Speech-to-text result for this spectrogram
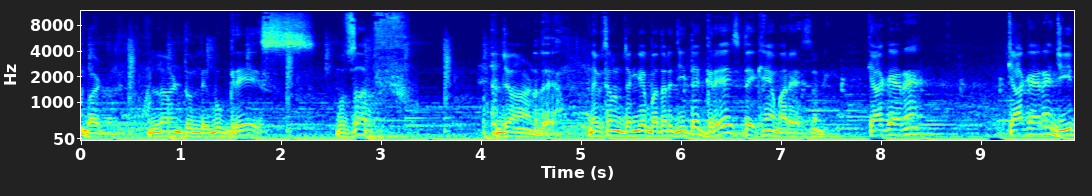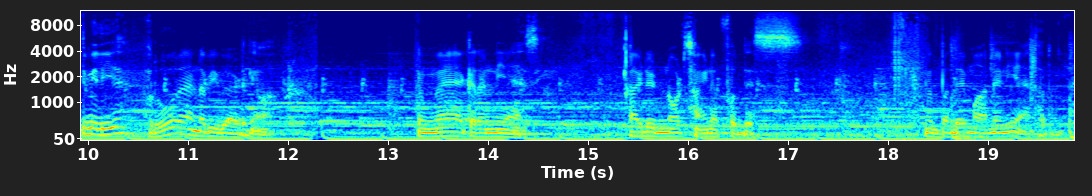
But learn to leave grace وہ ظرف. جان دے. نبی وسلم جنگ بدر جیتے گریس دیکھیں ہمارے اس میں کیا کہہ رہے ہیں؟ کیا کہہ رہے ہیں؟ جیت ملی ہے۔ رو رہا ہے نبی بیٹھ کے وہاں۔ کہ میں کرن نہیں آیا سی۔ I did not sign up for this میں بندے مارنے نہیں آیا تھا تم نے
